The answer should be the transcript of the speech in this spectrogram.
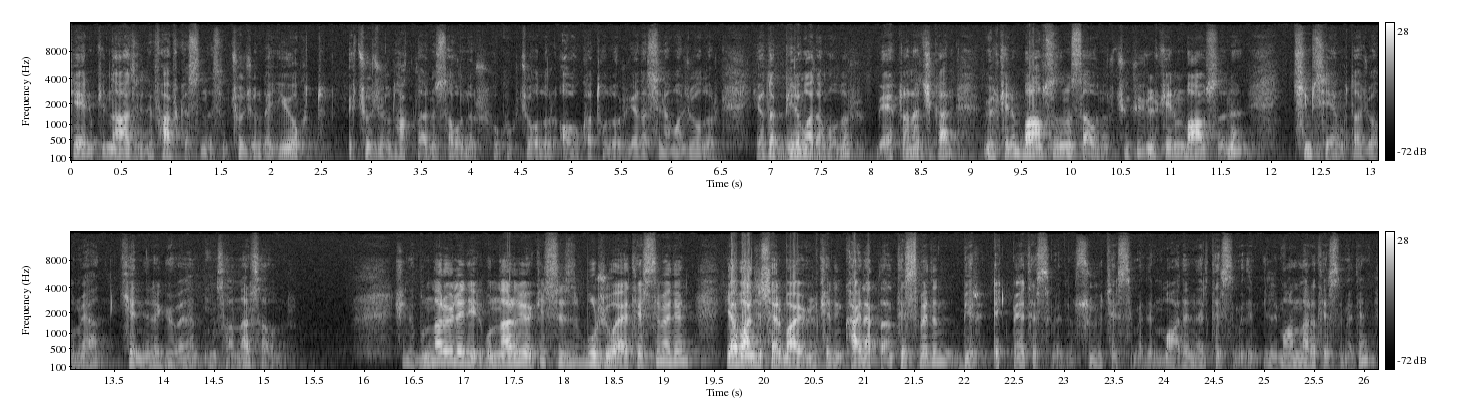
diyelim ki Nazilli fabrikasındasın, çocuğunu da iyi okuttun. E çocuğun haklarını savunur, hukukçu olur, avukat olur ya da sinemacı olur ya da bilim adamı olur. Bir ekrana çıkar, ülkenin bağımsızlığını savunur. Çünkü ülkenin bağımsızlığını kimseye muhtaç olmayan, kendine güvenen insanlar savunur. Şimdi bunlar öyle değil. Bunlar diyor ki siz burjuvaya teslim edin, yabancı sermaye ülkenin kaynaklarını teslim edin. Bir, ekmeğe teslim edin, suyu teslim edin, madenleri teslim edin, limanları teslim edin.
